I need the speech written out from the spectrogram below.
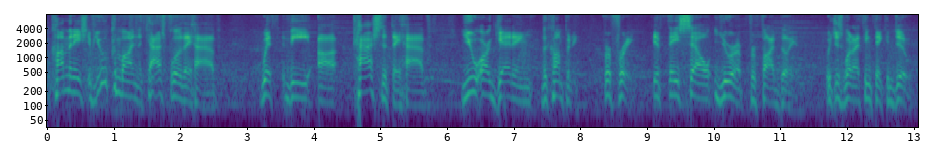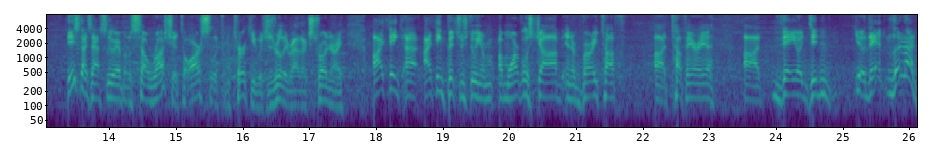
a combination, if you combine the cash flow they have with the uh, cash that they have, you are getting the company for free if they sell Europe for 5 billion, which is what I think they can do. These guys actually were able to sell Russia to Arçelik from Turkey, which is really rather extraordinary. I think uh, I think Bitzer's doing a, a, marvelous job in a very tough uh, tough area. Uh, they didn't, you know, they, they're not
